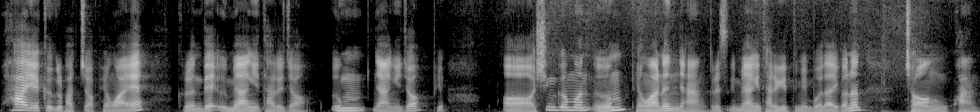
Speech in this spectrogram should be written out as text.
화의 극을 받죠. 병화에. 그런데 음양이 다르죠. 음양이죠. 어, 신금은 음, 병화는 양. 그래서 음양이 다르기 때문에 뭐다 이거는 정관.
